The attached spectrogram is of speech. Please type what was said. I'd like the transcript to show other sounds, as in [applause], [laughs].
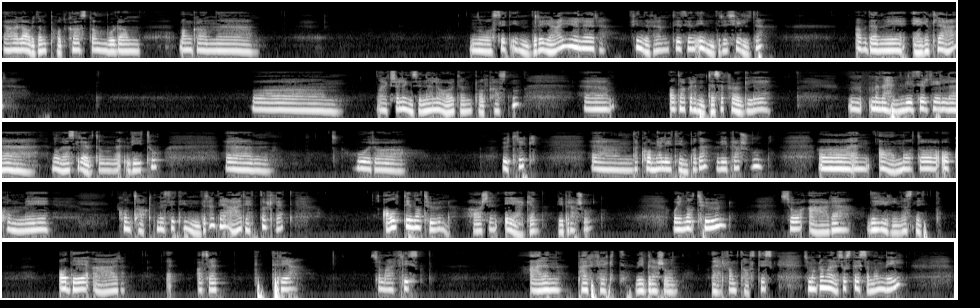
Jeg har laget en podkast om hvordan man kan eh, nå sitt indre jeg, eller finne frem til sin indre kilde av den vi egentlig er. Og det er ikke så lenge siden jeg la ut den podkasten. Eh, og da glemte jeg selvfølgelig Men jeg henviser til eh, noe jeg har skrevet om vi to. Eh, ord og uttrykk. Eh, da kom jeg litt inn på det. Vibrasjon. Og en annen måte å, å komme i kontakt med sitt indre, det er rett og slett Alt i naturen har sin egen vibrasjon. Og i naturen så er det det gylne snitt. Og det er Altså et tre som er friskt, er en perfekt vibrasjon. Det er helt fantastisk. Så man kan være så stressa man vil.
